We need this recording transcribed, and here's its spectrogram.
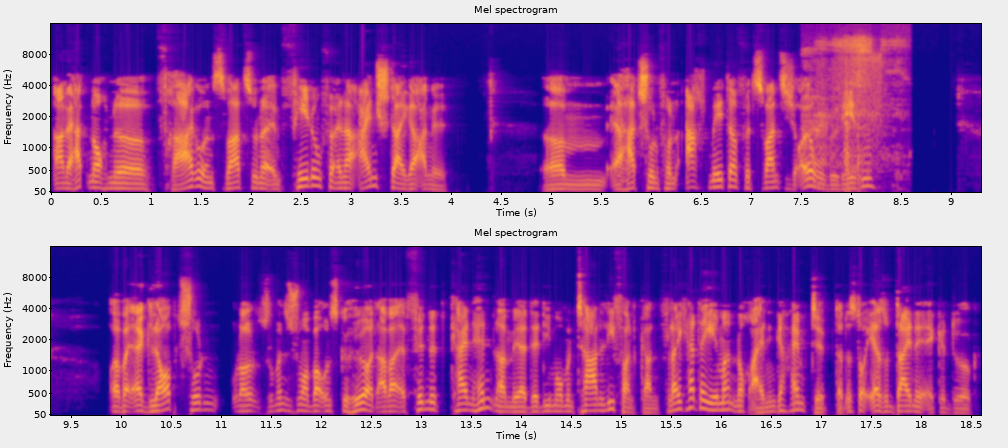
aber er hat noch eine Frage und zwar zu einer Empfehlung für eine Einsteigerangel. Ähm, er hat schon von 8 Meter für 20 Euro gelesen. Aber er glaubt schon, oder zumindest schon mal bei uns gehört, aber er findet keinen Händler mehr, der die momentan liefern kann. Vielleicht hat er jemand noch einen Geheimtipp. Das ist doch eher so deine Ecke, Dirk.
